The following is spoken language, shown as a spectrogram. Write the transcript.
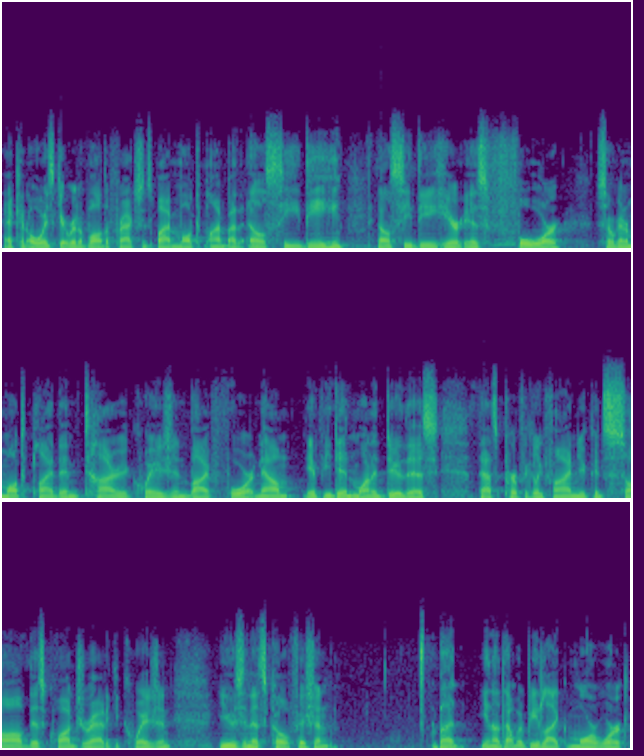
I can always get rid of all the fractions by multiplying by the LCD. LCD here is 4. So we're going to multiply the entire equation by 4. Now, if you didn't want to do this, that's perfectly fine. You could solve this quadratic equation using its coefficient. But, you know, that would be like more work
